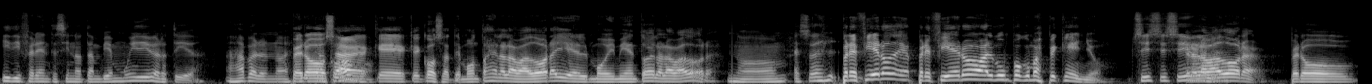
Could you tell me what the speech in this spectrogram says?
y diferente, sino también muy divertida. Ajá, pero no es. Pero, o sea, ¿qué, qué cosa? ¿Te montas en la lavadora y el movimiento de la lavadora? No, eso es. Prefiero, de, prefiero algo un poco más pequeño. Sí, sí, sí. la lavadora. Pero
